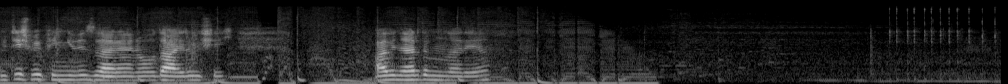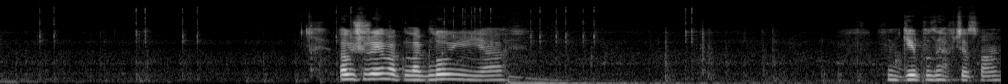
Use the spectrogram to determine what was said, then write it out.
Müthiş bir pingimiz var yani o da ayrı bir şey. Abi nerede bunlar ya? Abi şuraya bak laglı oyun ya. Gapple yapacağız falan.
